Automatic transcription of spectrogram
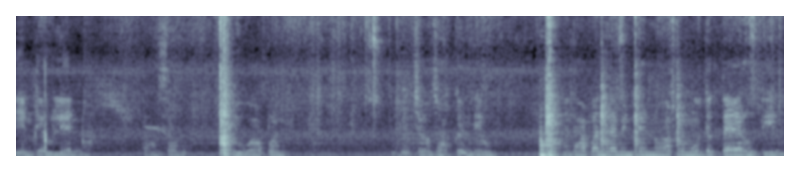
तेन ठेवले असं ठेवू आपण. त्याच्यावर झाकण देऊ. दहा पंधरा मिनिटांनं आपले मोदक तयार होतील.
